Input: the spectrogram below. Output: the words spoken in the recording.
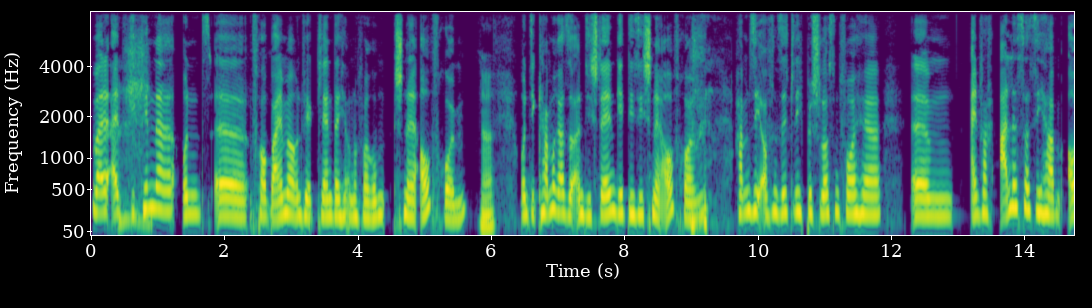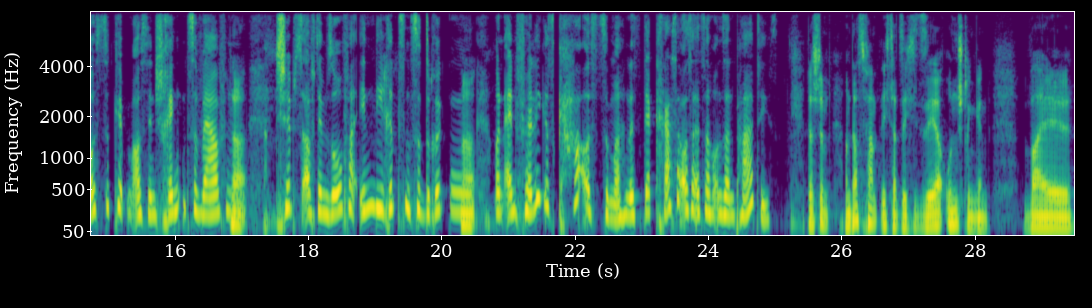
Weil als die Kinder und äh, Frau Beimer, und wir erklären gleich auch noch warum, schnell aufräumen Ja. und die Kamera so an die Stellen geht, die sie schnell aufräumen, haben sie offensichtlich beschlossen vorher, ähm, einfach alles, was sie haben, auszukippen, aus den Schränken zu werfen, Ja. Chips auf dem Sofa in die Ritzen zu drücken Ja. und ein völliges Chaos zu machen. Das sieht ja krasser aus als nach unseren Partys. Das stimmt. Und das fand ich tatsächlich sehr unstringent, weil,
